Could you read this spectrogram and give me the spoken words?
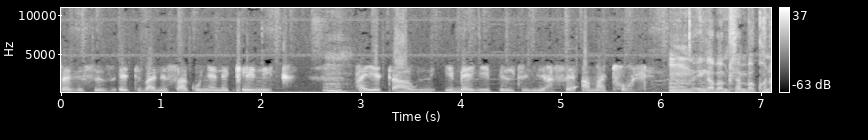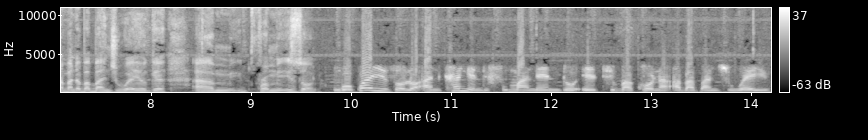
services edibanisa kunye nekliniki phaya etawuni ibe yi-building yase-amathole mm, ingaba mhlawumbi bakhona abantu ababanjiweyo ke um from izolo? Ngokwayizolo andikhange ndifumane nto ethi bakhona ababanjiweyo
